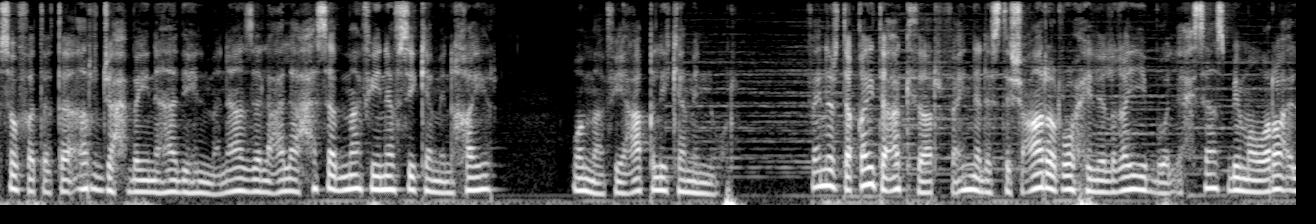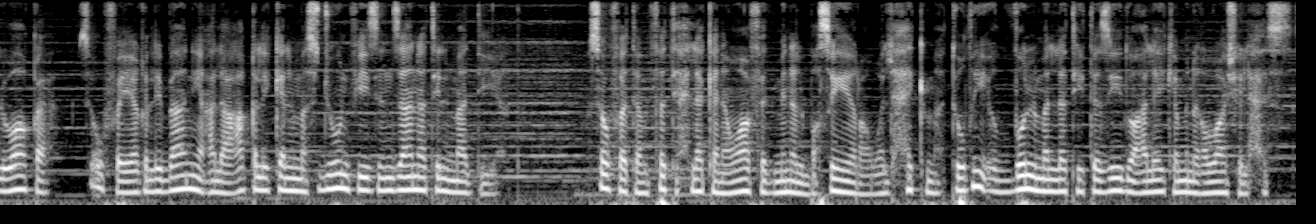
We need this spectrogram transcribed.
وسوف تتأرجح بين هذه المنازل على حسب ما في نفسك من خير وما في عقلك من نور. فإن ارتقيت أكثر فإن الاستشعار الروحي للغيب والإحساس بما وراء الواقع سوف يغلبان على عقلك المسجون في زنزانة الماديات. وسوف تنفتح لك نوافذ من البصيرة والحكمة تضيء الظلم التي تزيد عليك من غواش الحس.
